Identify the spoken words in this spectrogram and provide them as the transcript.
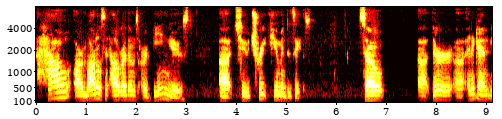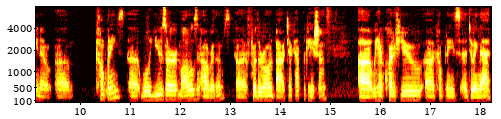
how our models and algorithms are being used uh, to treat human disease. So uh, there, uh, and again, you know, um, companies uh, will use our models and algorithms uh, for their own biotech applications. we have quite a few companies doing that.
